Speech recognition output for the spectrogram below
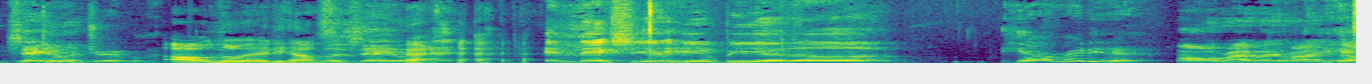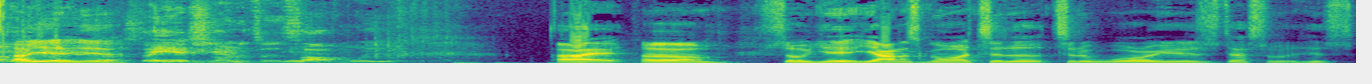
Jalen? Dribbling. Oh, little Eddie House. Lil Jalen? And next year he'll be at uh. He already there. Oh right, right, right. He Oh, already- yeah, yeah. So he'll be ASU, going the yeah. sophomore year. All right. Um. So yeah, Giannis going to the to the Warriors. That's what his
